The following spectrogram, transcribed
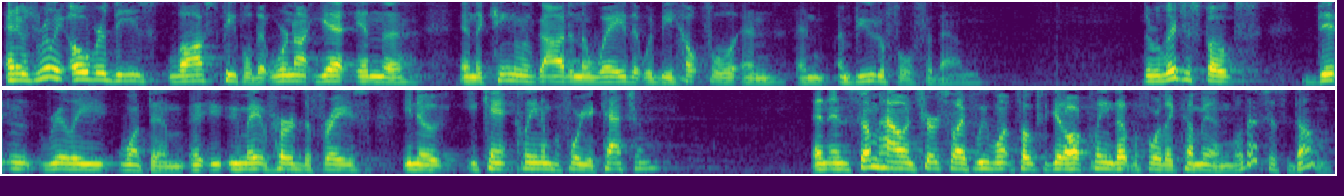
And it was really over these lost people that we're not yet in the, in the kingdom of God in the way that would be helpful and, and, and beautiful for them. The religious folks didn't really want them. You may have heard the phrase, you know, you can't clean them before you catch them. And then somehow in church life, we want folks to get all cleaned up before they come in. Well, that's just dumb.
